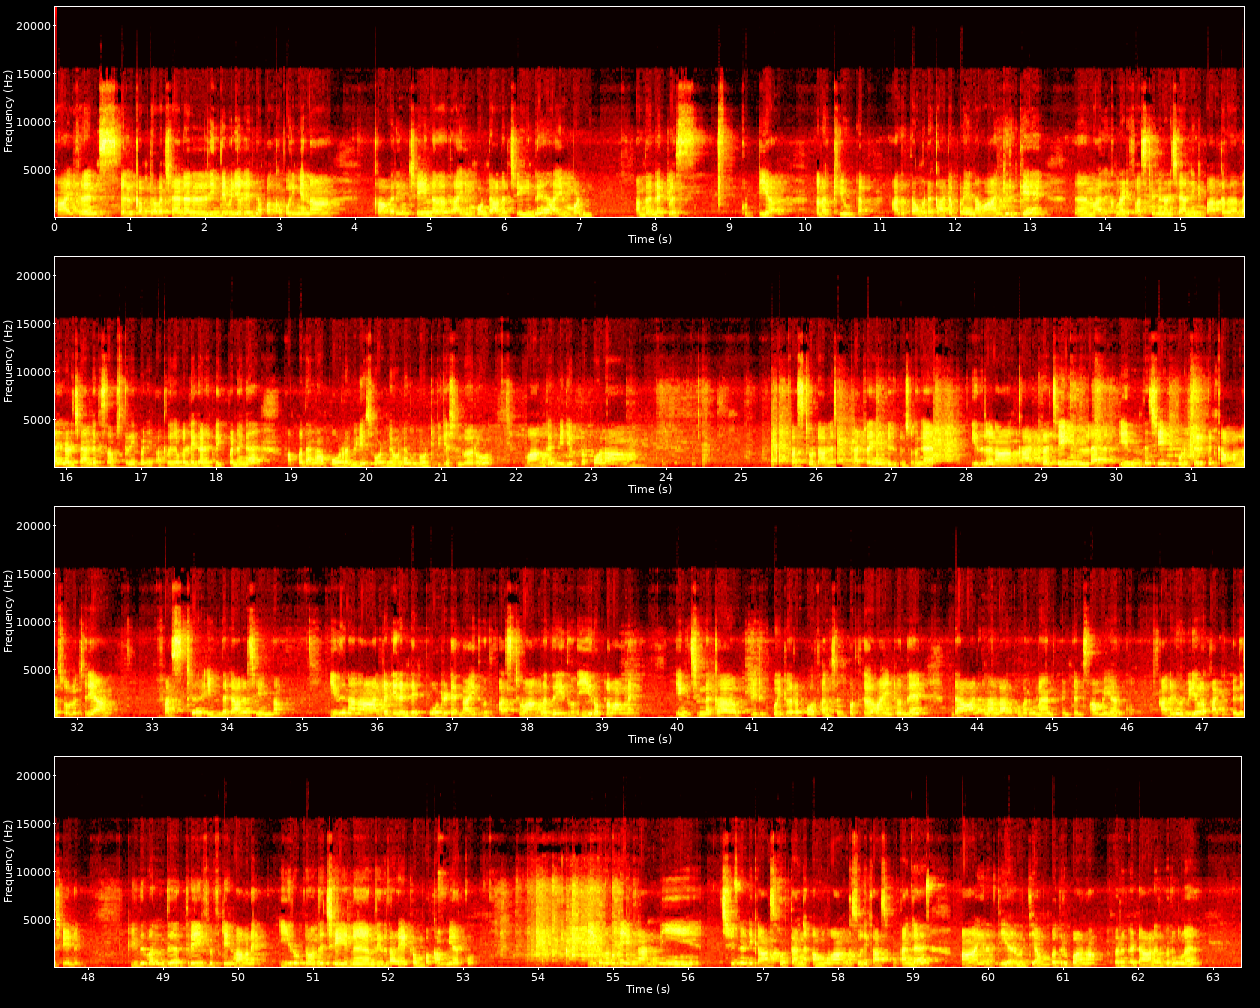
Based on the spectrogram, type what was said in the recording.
Hi friends welcome to our channel இந்த வீடியோவில் என்ன பார்க்க போகிறீங்கன்னா கவரிங் செயின் அதாவது ஐம்பொன் டாலர் செயின் ஐம்பொன் அந்த நெக்லஸ் குட்டியாக நல்லா க்யூட்டாக அதை தான் உங்கள்கிட்ட காட்ட போகிறேன் நான் வாங்கியிருக்கேன். அதுக்கு முன்னாடி ஃபஸ்ட் டைம் என்னோடய சேனல் நீங்கள் பார்க்குறதா இருந்தால் என்னோடய சேனலுக்கு சப்ஸ்கிரைப் பண்ணி பக்கத்துக்கு பெல்லைக்கான கிளிக் பண்ணுங்கள் அப்போ தான் நான் போடுற வீடியோஸ் உடனே உடனே உங்களுக்கு நோட்டிஃபிகேஷன் வரும். வாங்க வீடியோக்குள்ளே போகலாம் ஃபஸ்ட்டு ஒரு டாலர் செயின் காட்டுறேன். எப்படி இருக்குன்னு சொல்லுங்கள் இதில் நான் காட்டுற செயினில் எந்த செயின் பிடிச்சிருக்குன்னு கமெண்டில் சொல்லணும் சரியா? ஃபஸ்ட்டு இந்த டாலர் செயின் தான். இது நான் ஆல்ரெடி ரெண்டு டைம் போட்டுட்டேன் தான் இது வந்து ஃபஸ்ட்டு வாங்கினது இது வந்து ஈரோட்டில் வாங்கினேன். எங்கள் சின்னக்கா வீட்டுக்கு போயிட்டு வரப்போ ஒரு ஃபங்க்ஷன் போகிறதுக்காக வாங்கிட்டு வந்தேன். டாலர் நல்லா இருக்கும் பாருங்களேன் அந்த பென்டன் சாமியாக இருக்கும். ஆல்ரெடி ஒரு வீடியோவில் காட்டியிருப்பேன் இந்த செயின். இது வந்து த்ரீ ஃபிஃப்டின் வாங்கினேன். ஈரோட்டில் வந்து செயின் அந்த இதெல்லாம் ரேட் ரொம்ப கம்மியாக இருக்கும். இது வந்து எங்கள் அண்ணி சின்னண்ணிக்கு காசு கொடுத்தாங்க. அவங்க வாங்க சொல்லி காசு கொடுத்தாங்க. ஆயிரத்தி இரநூத்தி ஐம்பது ரூபானா பாருங்க டாலர் பாருங்களேன்.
